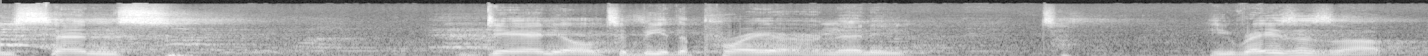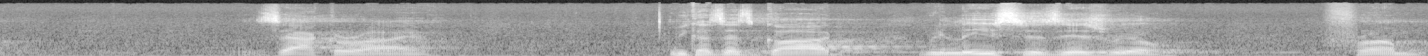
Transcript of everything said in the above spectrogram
He sends Daniel to be the prayer, and then he, he raises up Zechariah because as God releases Israel from,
